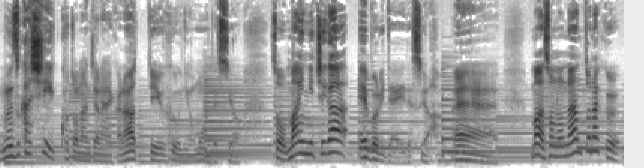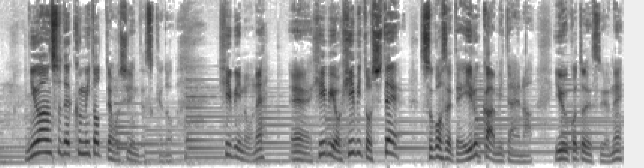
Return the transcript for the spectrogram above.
難しいことなんじゃないかなっていう風に思うんですよ。そう、毎日がエブリデイですよ。ええー、まあそのなんとなくニュアンスで汲み取ってほしいんですけど、日々のね、えー、日々を日々として過ごせているかみたいな、いうことですよね。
